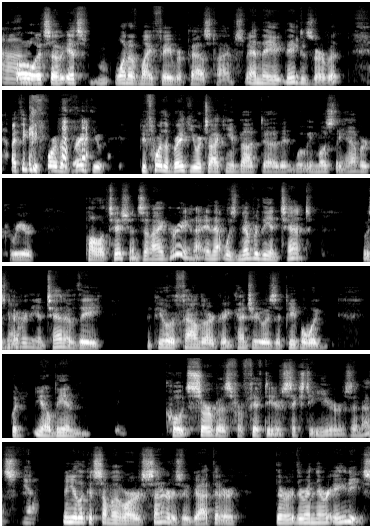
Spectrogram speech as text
Um, oh, it's a it's one of my favorite pastimes, and they they deserve it. I think before the break, you before the break, you were talking about uh, that what we mostly have are career politicians, and I agree. And, I, and that was never the intent. It was yeah. never the intent of the the people that founded our great country was that people would would you know be in quote service for 50 or 60 years and that's yeah then you look at some of our senators we've got that are they're they're in their 80s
